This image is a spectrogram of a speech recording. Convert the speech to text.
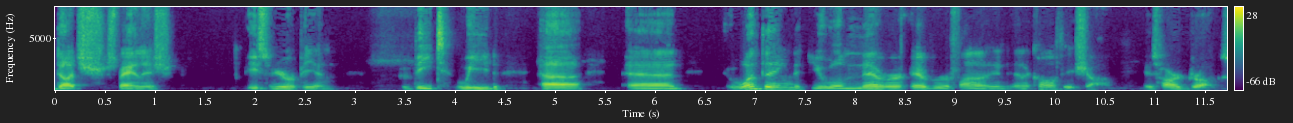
Dutch, Spanish, Eastern European wheat weed. Uh, and one thing that you will never ever find in a coffee shop is hard drugs.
